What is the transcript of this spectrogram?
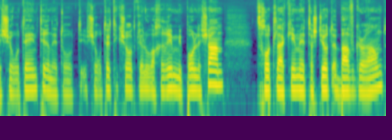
שירותי אינטרנט או שירותי תקשורת כאלו ואחרים מפה לשם, צריכות להקים תשתיות above ground.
